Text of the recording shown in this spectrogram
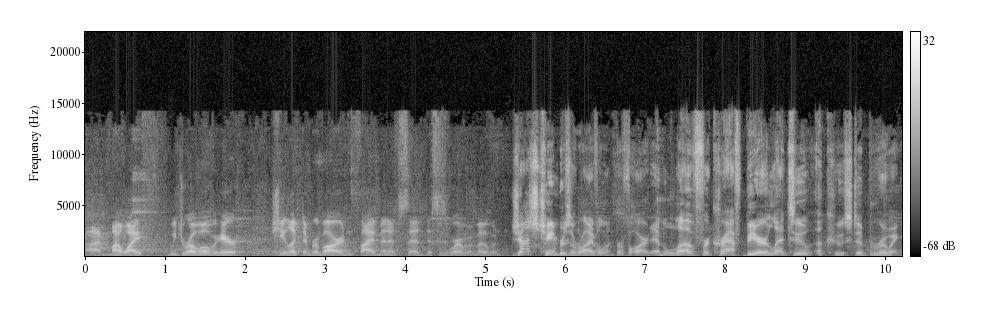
Uh, my wife, we drove over here she looked at Brevard in five minutes, said, This is where we're moving. Josh Chambers' arrival in Brevard and love for craft beer led to Ecusta Brewing.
